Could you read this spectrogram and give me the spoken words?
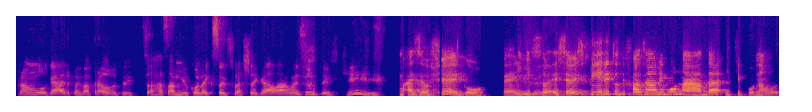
para um lugar, depois vá para outro, e só raçar mil conexões para chegar lá, mas eu tenho que ir. Mas eu chego, é isso. Esse é o espírito de fazer uma limonada, e tipo, não,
